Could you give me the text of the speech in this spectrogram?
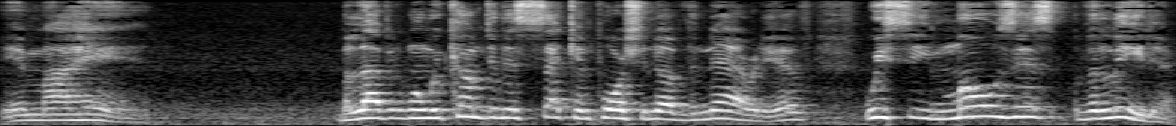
in my hand. Beloved, when we come to this second portion of the narrative, we see Moses, the leader,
